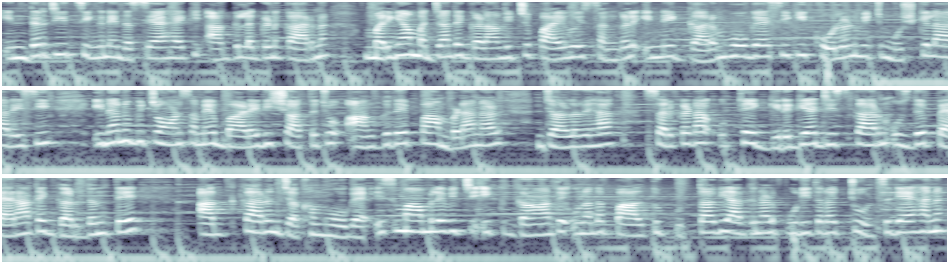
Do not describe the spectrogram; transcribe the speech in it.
ਇੰਦਰਜੀਤ ਸਿੰਘ ਨੇ ਦੱਸਿਆ ਹੈ ਕਿ ਅੱਗ ਲੱਗਣ ਕਾਰਨ ਮਰੀਆਂ ਮੱਝਾਂ ਦੇ ਗਲਾਂ ਵਿੱਚ ਪਾਏ ਹੋਏ ਸੰਗਲ ਇੰਨੇ ਗਰਮ ਹੋ ਗਏ ਸੀ ਕਿ ਖੋਲਣ ਵਿੱਚ ਮੁਸ਼ਕਿਲ ਆ ਰਹੀ ਸੀ। ਇਹਨਾਂ ਨੂੰ ਬਚਾਉਣ ਸਮੇਂ ਬਾੜੇ ਦੀ ਛੱਤ 'ਚੋਂ ਅੰਗ ਦੇ ਭਾਂਬੜਾਂ ਨਾਲ ਜਲ ਰਿਹਾ ਸਰਕਟਾ ਉੱਥੇ ਗਿਰ ਗਿਆ, ਜਿਸ ਕਾਰਨ ਉਸ ਦੇ ਪੈਰਾਂ ਤੇ ਗਰਦਨ ਤੇ ਅੱਗ ਕਾਰਨ ਜ਼ਖਮ ਹੋ ਗਏ। ਇਸ ਮਾਮਲੇ ਵਿੱਚ ਇੱਕ ਗਾਂ ਤੇ ਉਹਨਾਂ ਦਾ ਪਾਲਤੂ ਕੁੱਤਾ ਵੀ ਅੱਗ ਨਾਲ ਪੂਰੀ ਤਰ੍ਹਾਂ ਝੁਲਸ ਗਏ ਹਨ।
